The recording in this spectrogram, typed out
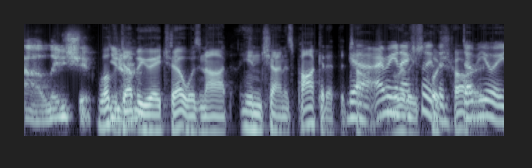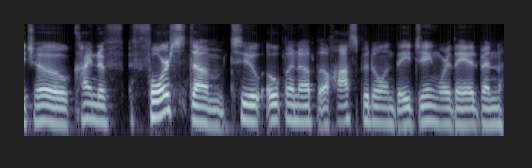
uh, leadership. Well, the know. WHO was not in China's pocket at the yeah, time. Yeah, I mean, really actually, the hard. WHO kind of forced them to open up a hospital in Beijing where they had been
